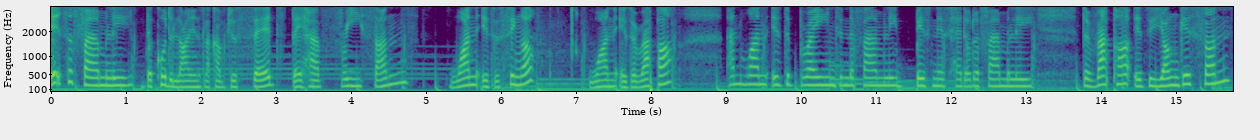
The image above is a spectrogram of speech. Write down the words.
It's a family. They're called the Lyons, like I've just said. They have three sons. One is a singer, one is a rapper, and one is the brains in the family, business head of the family. The rapper is the youngest son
